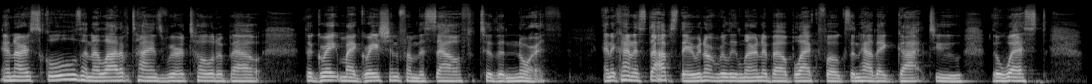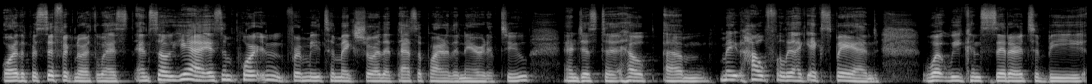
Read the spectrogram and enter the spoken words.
in our schools, and a lot of times we're told about the Great Migration from the South to the North and it kind of stops there. We don't really learn about Black folks and how they got to the West or the Pacific Northwest. And so, yeah, it's important for me to make sure that that's a part of the narrative too, and just to help, um, hopefully, like expand what we consider to be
